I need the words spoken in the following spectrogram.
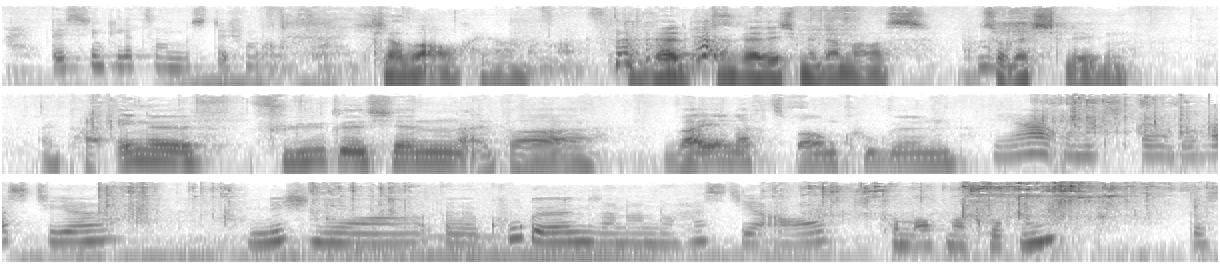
ein bisschen Glitzer müsste schon auch sein. Ich glaube auch, ja. Dann werde, dann werde ich mir da mal was zurechtlegen. Ein paar Engelflügelchen, ein paar Weihnachtsbaumkugeln. Ja, und äh, du hast hier nicht nur äh, Kugeln, sondern du hast hier auch. Komm auch mal gucken. Das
